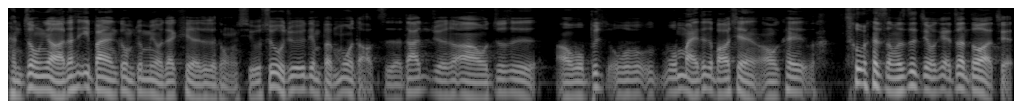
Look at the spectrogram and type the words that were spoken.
很重要啊，但是一般人根本就没有在 care 这个东西，所以我觉得有点本末倒置了。大家就觉得说啊，我就是啊，我不我我买这个保险，我可以 出了什么事情，我可以赚多少钱？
